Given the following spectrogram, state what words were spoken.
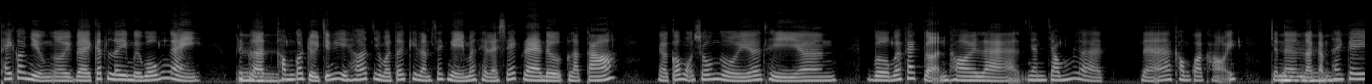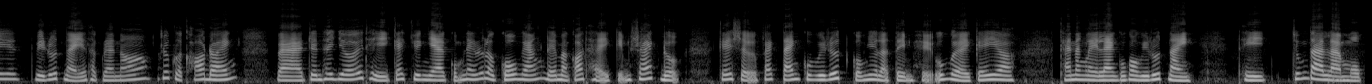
thấy có nhiều người về cách ly 14 ngày tức ừ. là không có triệu chứng gì hết nhưng mà tới khi làm xét nghiệm á, thì lại xét ra được là có. Rồi có một số người á, thì uh, vừa mới phát bệnh thôi là nhanh chóng là đã không qua khỏi cho nên ừ. là cảm thấy cái virus này thật ra nó rất là khó đoán. Và trên thế giới thì các chuyên gia cũng đang rất là cố gắng để mà có thể kiểm soát được cái sự phát tán của virus cũng như là tìm hiểu về cái uh, khả năng lây lan của con virus này. Thì chúng ta là một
